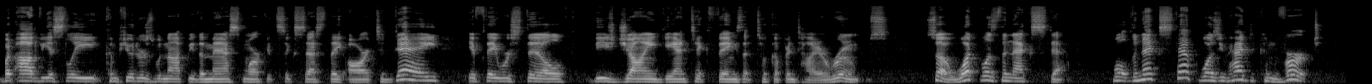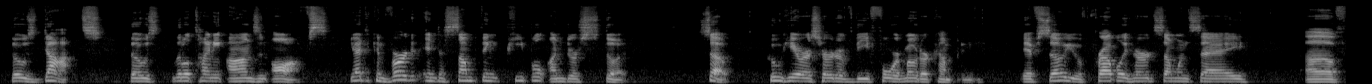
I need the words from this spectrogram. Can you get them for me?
But obviously, computers would not be the mass market success they are today if they were still these gigantic things that took up entire rooms. So, what was the next step? Well, the next step was you had to convert those dots, those little tiny ons and offs. You had to convert it into something people understood. So, who here has heard of the Ford Motor Company? If so, you've probably heard someone say of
